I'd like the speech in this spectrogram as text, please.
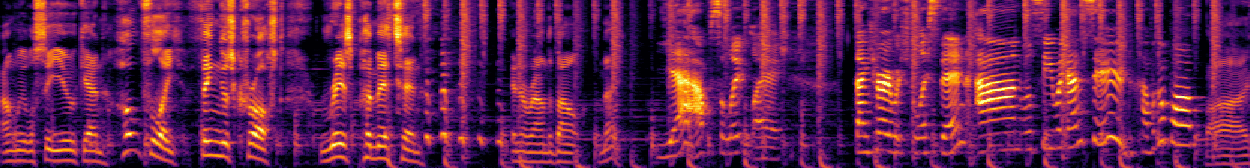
and we will see you again. Hopefully, fingers crossed, Rizz permitting, in around about May. yeah, absolutely. Thank you very much for listening, and we'll see you again soon. Have a good one. Bye.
